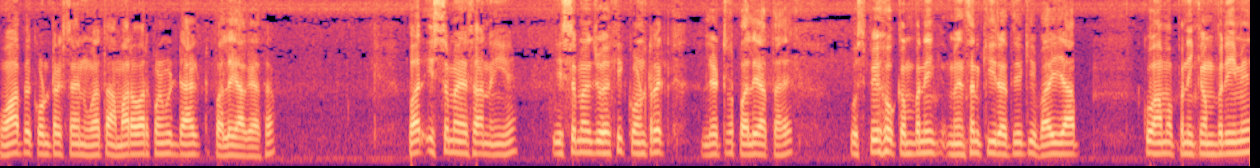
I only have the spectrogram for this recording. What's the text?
वहाँ पे कॉन्ट्रैक्ट साइन हुआ था। हमारा वर्क परमिट डायरेक्ट पहले आ गया था। पर इस समय ऐसा नहीं है। इस समय जो है कि कॉन्ट्रैक्ट लेटर पहले आता है। उस पर वो कंपनी मेंशन की रहती है कि भाई आपको हम अपनी कंपनी में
